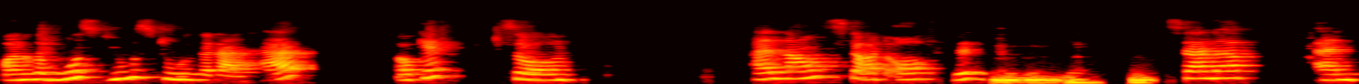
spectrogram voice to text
one of the most used tools that I have. Okay, so I'll now start off with stand up. And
